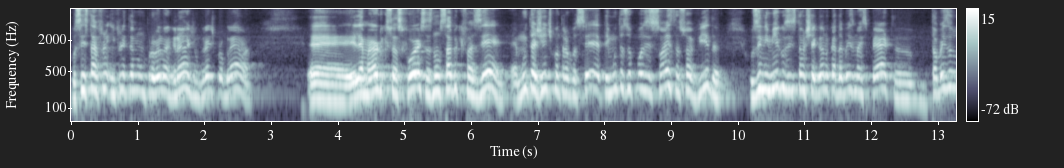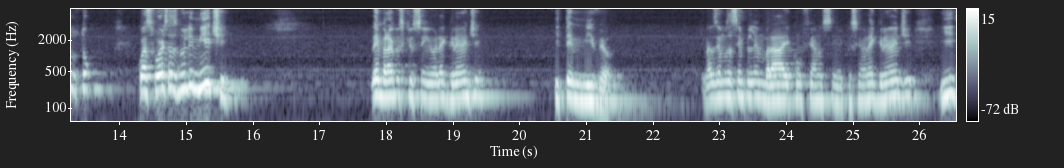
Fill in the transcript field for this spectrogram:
Você está enfrentando um problema grande, um grande problema é, ele é maior do que suas forças, não sabe o que fazer, é muita gente contra você, tem muitas oposições na sua vida, os inimigos estão chegando cada vez mais perto, talvez eu estou com as forças no limite. Lembrai-vos que o Senhor é grande e temível. Nós vamos sempre lembrar e confiar no Senhor, que o Senhor é grande e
